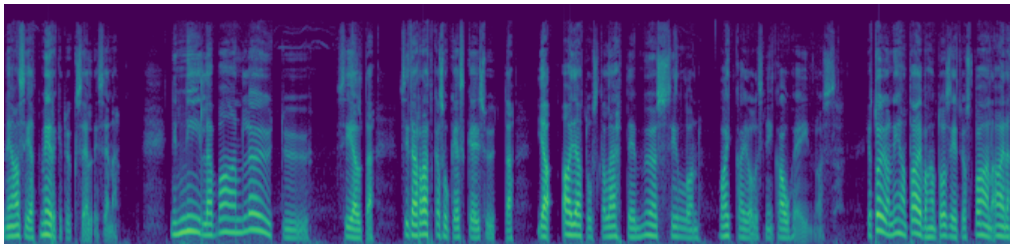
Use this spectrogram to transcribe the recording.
ne asiat merkityksellisenä, niin niillä vaan löytyy sieltä sitä ratkaisukeskeisyyttä ja ajatusta lähtee myös silloin vaikka ei olisi niin kauhean innoissaan. Ja toi on ihan taivahan tosi, että jos vaan aina,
